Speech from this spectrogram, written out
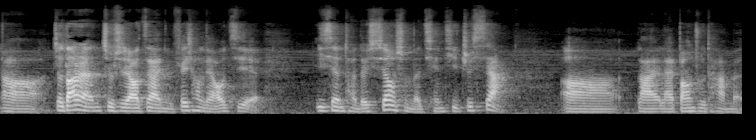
啊，这当然就是要在你非常了解一线团队需要什么的前提之下啊，来来帮助他们。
